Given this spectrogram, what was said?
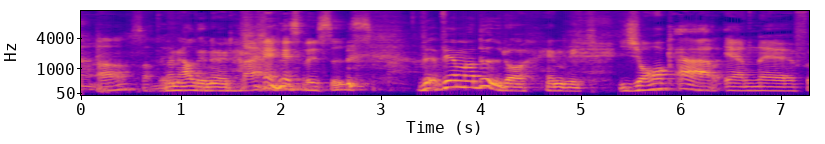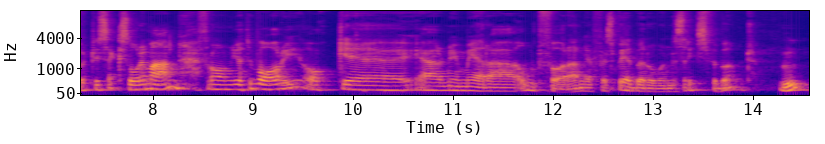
ja, så att det, Man är aldrig nöjd. nej, precis. V- Vem är du då, Henrik? Jag är en eh, 46-årig man från Göteborg och eh, är numera ordförande för Spelberoendes riksförbund. Mm.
